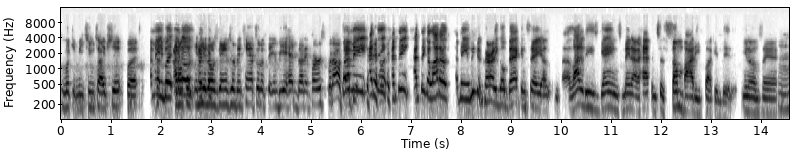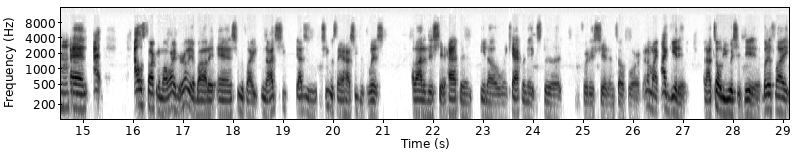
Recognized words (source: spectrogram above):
look at me too type shit. But I mean, but I don't know, think any of those games would have been canceled if the NBA hadn't done it first. But I'll But I mean, it. I think, I think, I think a lot of, I mean, we could probably go back and say a, a lot of these games may not have happened to somebody fucking did it. You know what I'm saying? Mhm. And I, I was talking to my wife earlier about it, and she was like, you know, I she, I just, she was saying how she just wished a lot of this shit happened, you know, when Kaepernick stood for this shit and so forth. And I'm like, I get it, and I totally wish it did, but it's like,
